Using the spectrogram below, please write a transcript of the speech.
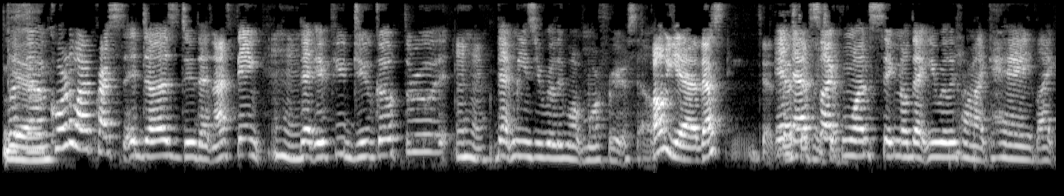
but yeah. the quarter life crisis, it does do that, and I think mm-hmm. that if you do go through it, mm-hmm. that means you really want more for yourself. Oh yeah, that's, that's and that's like true. one signal that you really kind of like, hey, like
